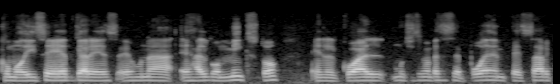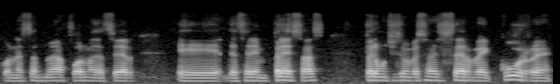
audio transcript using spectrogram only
como dice Edgar, es, es, una, es algo mixto en el cual muchísimas veces se puede empezar con estas nuevas formas de hacer, de hacer empresas, pero muchísimas veces se recurre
